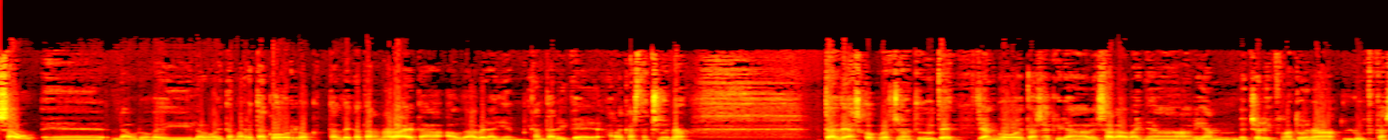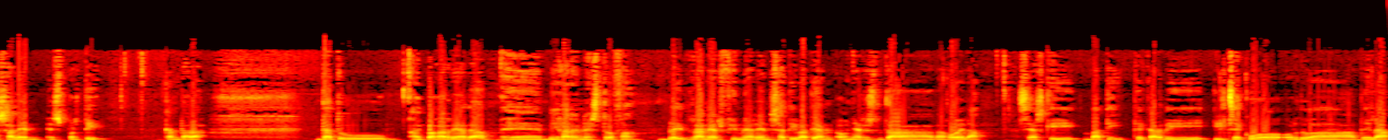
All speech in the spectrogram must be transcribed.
Sau, e, laurogei, laurogeita marretako rock talde katalana da, eta hau da beraien kantarik e, arrakastatxuena. Talde askok bertsonatu dute, Jango eta Shakira bezala, baina agian betxorik famatuena Luz Casalen esporti kanta da. Datu aipagarrea da, e, bigarren estrofa, Blade Runner filmearen zati batean oinarriztuta dagoela. Zehazki bati, tekardi hiltzeko ordua dela,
